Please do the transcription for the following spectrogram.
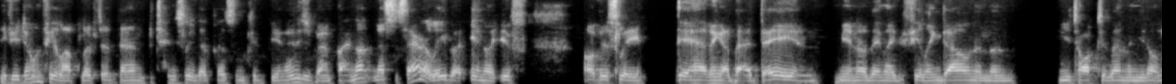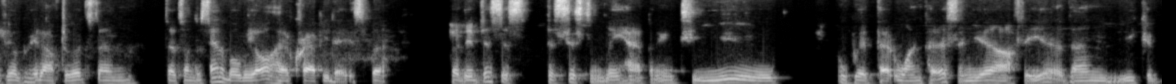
If you don't feel uplifted, then potentially that person could be an energy vampire. Not necessarily, but you know, if obviously they're having a bad day and you know they might be feeling down and then you talk to them and you don't feel great afterwards, then that's understandable. We all have crappy days. But but if this is persistently happening to you with that one person year after year, then you could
